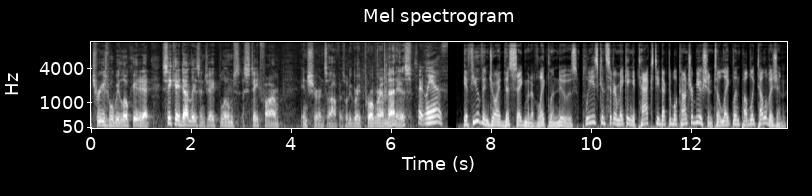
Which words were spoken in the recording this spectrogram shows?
trees will be located at CK Dudley's and Jake Bloom's State Farm Insurance Office. What a great program that is. Certainly is. If you've enjoyed this segment of Lakeland News, please consider making a tax-deductible contribution to Lakeland Public Television.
